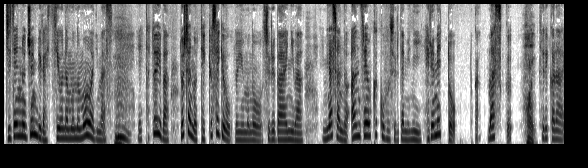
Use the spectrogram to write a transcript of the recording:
事前の準備が必要なものもあります。うんえ例えば、土砂の撤去作業というものをする場合には、皆さんの安全を確保するためにヘルメットとかマスク、はいそれから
